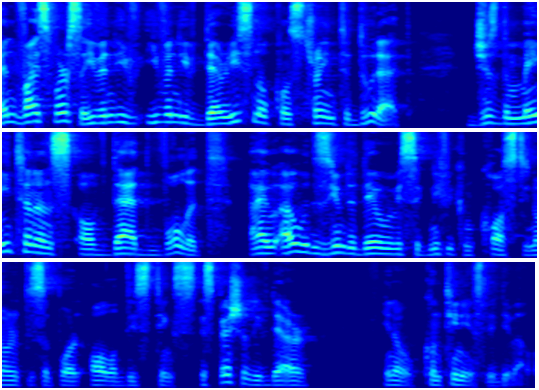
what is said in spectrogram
And vice versa even if even if there is no constraint to do that just the maintenance of that wallet I, I would assume that there will be significant cost in order to support all of these things especially if they are you know continuously developed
